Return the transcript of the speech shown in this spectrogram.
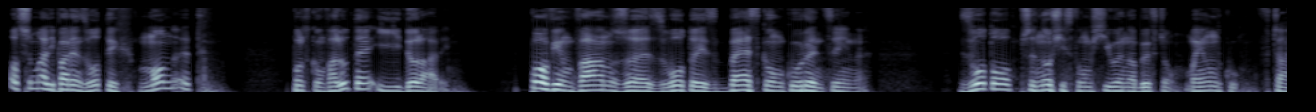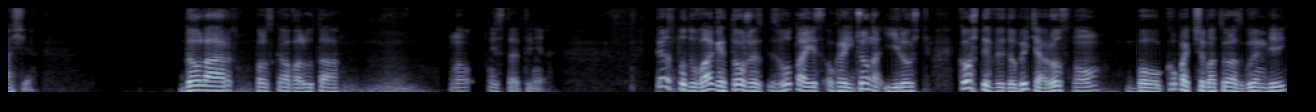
otrzymali parę złotych monet, polską walutę i dolary. Powiem Wam, że złoto jest bezkonkurencyjne. Złoto przenosi swoją siłę nabywczą majątku w czasie. Dolar, polska waluta, no niestety nie. Biorąc pod uwagę to, że złota jest ograniczona ilość, koszty wydobycia rosną, bo kopać trzeba coraz głębiej,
